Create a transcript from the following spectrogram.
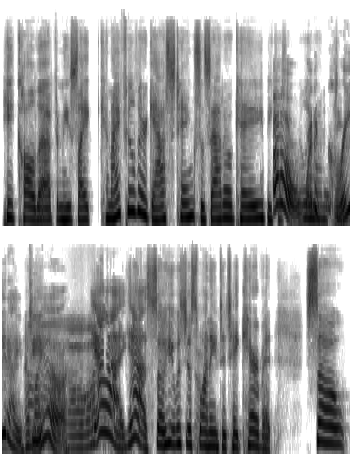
he called up and he's like, Can I fill their gas tanks? Is that okay? Because oh, really what a great idea. Like, yeah, yeah. So he was just wanting to take care of it. So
